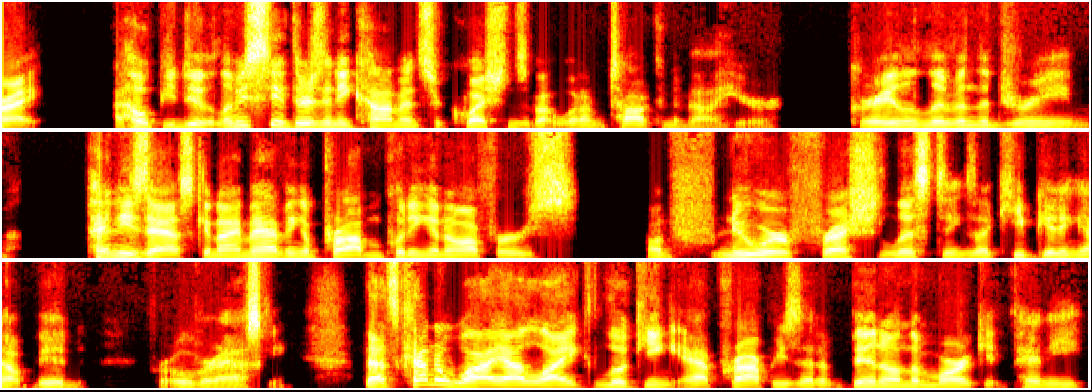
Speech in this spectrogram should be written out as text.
right. I hope you do. Let me see if there's any comments or questions about what I'm talking about here. Graylin living the dream. Penny's asking, I'm having a problem putting in offers on f- newer, fresh listings. I keep getting outbid for over asking. That's kind of why I like looking at properties that have been on the market, Penny,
